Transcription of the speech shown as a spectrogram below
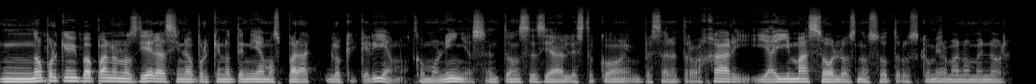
no porque mi papá no nos diera, sino porque no teníamos para lo que queríamos como niños. Entonces ya les tocó empezar a trabajar y, ahí más solos nosotros con mi hermano menor,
